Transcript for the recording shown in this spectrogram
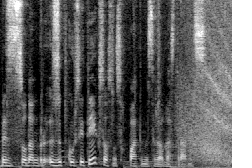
біз содан бір үзік көрсетейік. Сосын сұхбатымызды жалғастырамыз.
